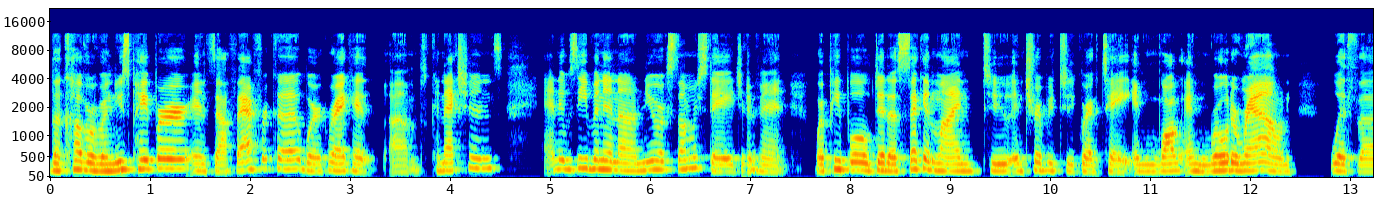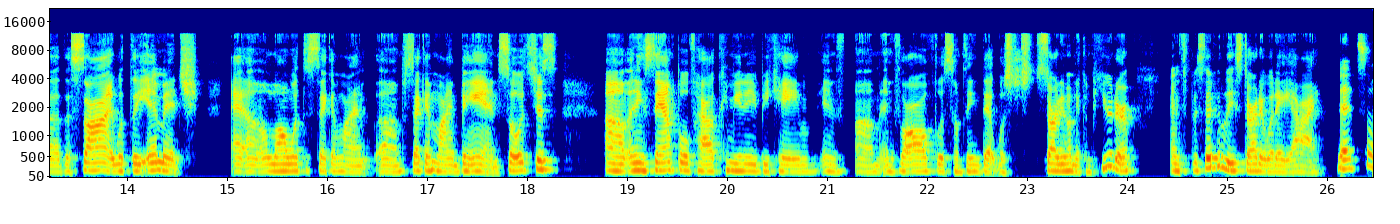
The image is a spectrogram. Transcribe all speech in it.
the cover of a newspaper in South Africa where Greg had um, connections. And it was even in a New York Summer Stage event where people did a second line to in tribute to Greg Tate and walk and rode around with uh, the sign with the image uh, along with the second line um, second line band. So it's just um, an example of how community became in, um, involved with something that was starting on the computer and specifically started with AI. That's so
